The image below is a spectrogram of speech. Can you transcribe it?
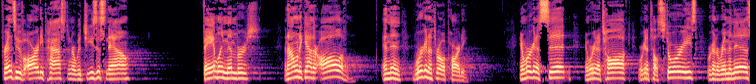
Friends who've already passed and are with Jesus now, family members, and I want to gather all of them. And then we're going to throw a party. And we're going to sit and we're going to talk, we're going to tell stories, we're going to reminisce,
